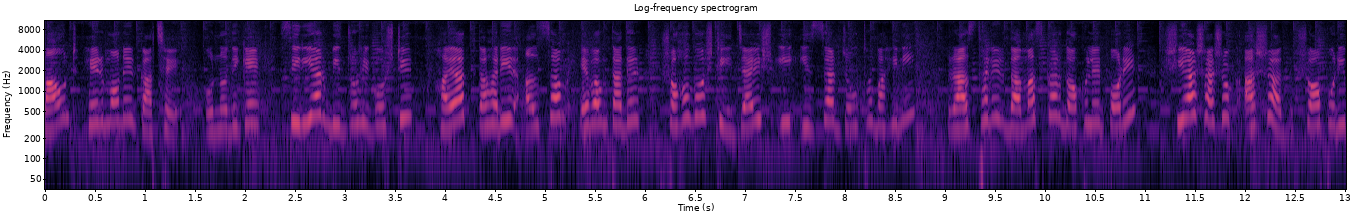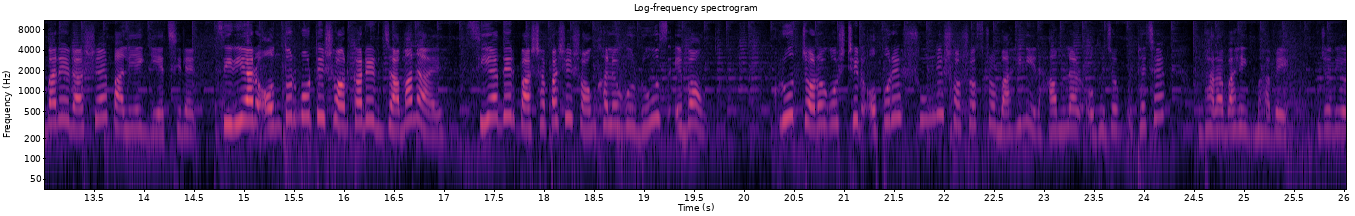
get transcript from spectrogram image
মাউন্ট হেরমনের কাছে। অন্যদিকে সিরিয়ার বিদ্রোহী গোষ্ঠী হায়াত তাহারির আলসাম এবং তাদের সহগোষ্ঠী জাইশ ই ইসরার যৌথ বাহিনী রাজধানীর দামাস্কার দখলের পরে শিয়া শাসক আসাদ সপরিবারে রাশিয়ায় পালিয়ে গিয়েছিলেন। সিরিয়ার অন্তর্বর্তী সরকারের জামানায় সিয়াদের পাশাপাশি সংখ্যালঘু রুশ এবং ক্রুদ জনগোষ্ঠীর ওপরে সুন্নি সশস্ত্র বাহিনীর হামলার অভিযোগ উঠেছে ধারাবাহিকভাবে। যদিও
